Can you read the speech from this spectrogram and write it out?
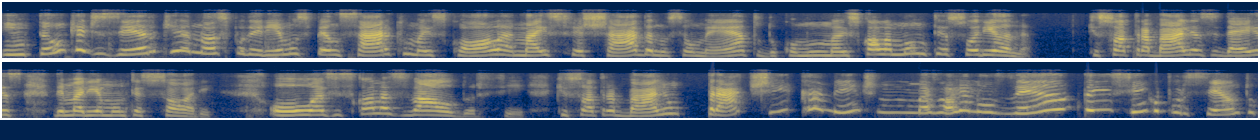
então, quer dizer que nós poderíamos pensar que uma escola mais fechada no seu método, como uma escola montessoriana, que só trabalha as ideias de Maria Montessori, ou as escolas Waldorf, que só trabalham praticamente, mas olha, 95%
